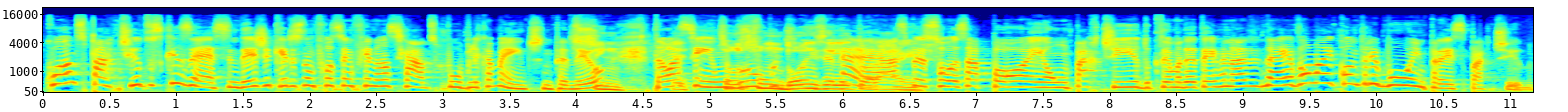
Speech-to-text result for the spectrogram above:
quantos partidos quisessem, desde que eles não fossem financiados publicamente, entendeu? Sim. Então, É, assim, um são os grupo. de- fundões É, eleitorais. as pessoas apoiam um partido que tem uma determinada ideia, vão lá e contribuem para esse partido.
